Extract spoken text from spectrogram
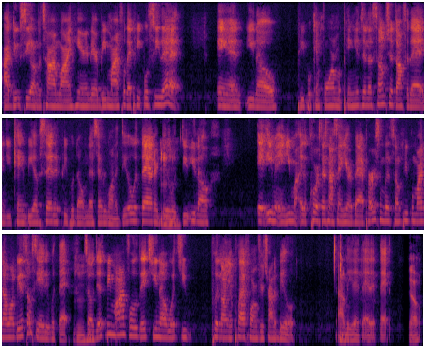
i do see on the timeline here and there be mindful that people see that. And you know people can form opinions and assumptions off of that and you can't be upset if people don't necessarily want to deal with that or deal Mhm. with you you know and even and you might of course that's not saying you're a bad person but some people might not want to be associated with that Mhm. so just be mindful that you know what you put on your platform if you're trying to build i'll Yeah. leave it at that at that Yep.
